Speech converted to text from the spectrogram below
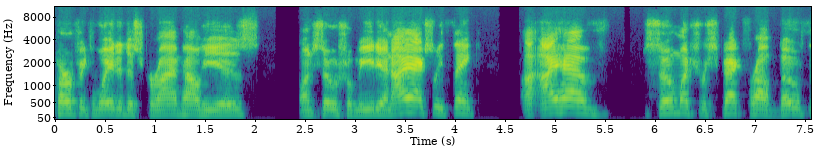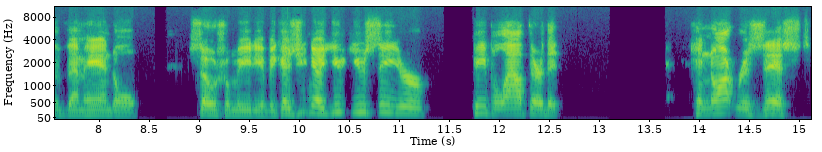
perfect way to describe how he is on social media. And I actually think I, I have so much respect for how both of them handle social media because you know you you see your people out there that cannot resist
